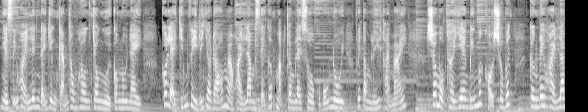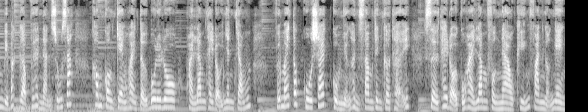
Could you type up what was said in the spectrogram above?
nghệ sĩ Hoài Linh đã dần cảm thông hơn cho người con nuôi này. Có lẽ chính vì lý do đó mà Hoài Lâm sẽ góp mặt trong live show của bố nuôi với tâm lý thoải mái. Sau một thời gian biến mất khỏi showbiz, gần đây Hoài Lâm bị bắt gặp với hình ảnh xuống sắc. Không còn chàng hoàng tử bolero, Hoài Lâm thay đổi nhanh chóng. Với mái tóc cua sát cùng những hình xăm trên cơ thể, sự thay đổi của Hoài Lâm phần nào khiến fan ngỡ ngàng.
